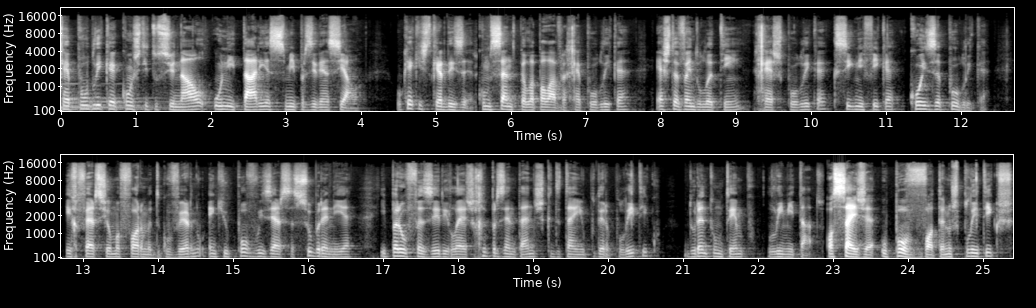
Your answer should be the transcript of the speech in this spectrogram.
República Constitucional Unitária Semipresidencial. O que é que isto quer dizer? Começando pela palavra república, esta vem do latim res publica, que significa coisa pública, e refere-se a uma forma de governo em que o povo exerce a soberania e, para o fazer, elege representantes que detêm o poder político durante um tempo limitado. Ou seja, o povo vota nos políticos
